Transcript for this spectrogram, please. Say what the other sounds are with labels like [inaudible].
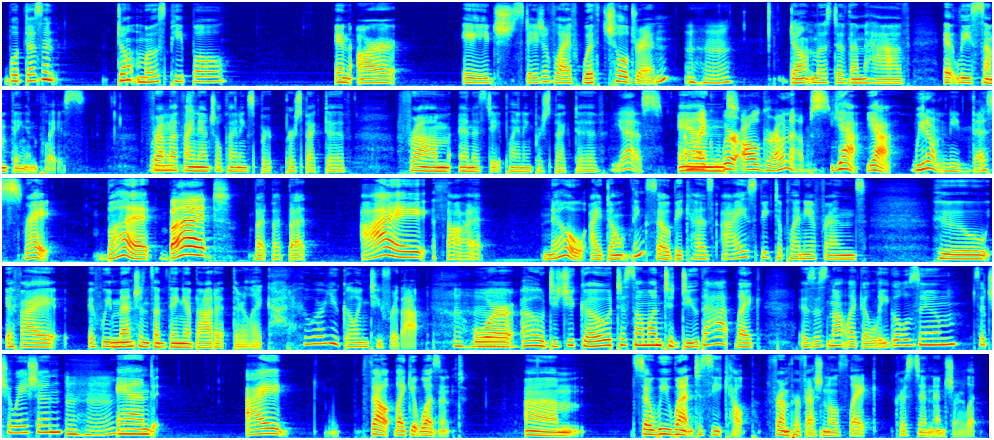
well, doesn't don't most people in our age stage of life with children, mm-hmm. don't most of them have at least something in place from a financial planning sp- perspective, from an estate planning perspective? Yes. I'm like, we're all grown-ups. Yeah, yeah, We don't need this. right. But But but but but I thought no, I don't think so because I speak to plenty of friends who if I if we mention something about it, they're like, God, who are you going to for that? Mm-hmm. Or, oh, did you go to someone to do that? Like, is this not like a LegalZoom situation? Mm-hmm. And I felt like it wasn't. Um, so we went to seek help from professionals like Kristen and Charlotte.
